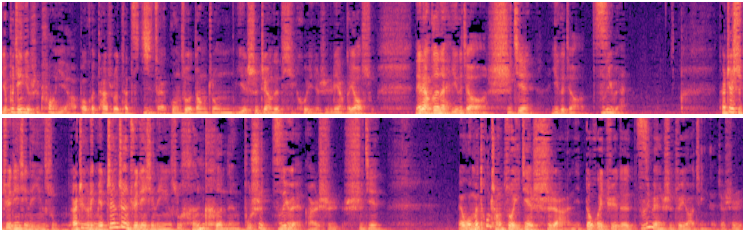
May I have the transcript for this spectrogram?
也不仅仅是创业啊，包括他说他自己在工作当中也是这样的体会，就是两个要素，哪两个呢？一个叫时间，一个叫资源。他这是决定性的因素，而这个里面真正决定性的因素很可能不是资源，而是时间。”哎，我们通常做一件事啊，你都会觉得资源是最要紧的。就是，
